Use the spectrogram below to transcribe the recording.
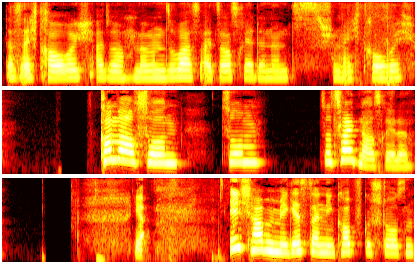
Das ist echt traurig. Also, wenn man sowas als Ausrede nimmt, ist schon echt traurig. Kommen wir auch schon zum, zur zweiten Ausrede. Ja. Ich habe mir gestern den Kopf gestoßen.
